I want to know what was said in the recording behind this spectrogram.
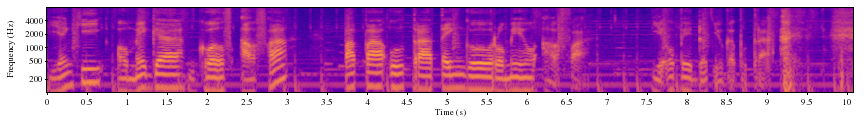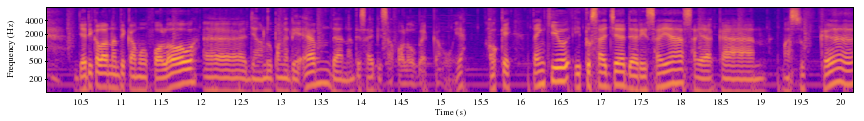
Yankee Omega Golf Alpha Papa Ultra Tango Romeo Alpha yop.yogaputra Jadi kalau nanti kamu follow, uh, jangan lupa nge-DM dan nanti saya bisa follow back kamu ya. Oke, okay, thank you. Itu saja dari saya. Saya akan masuk ke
